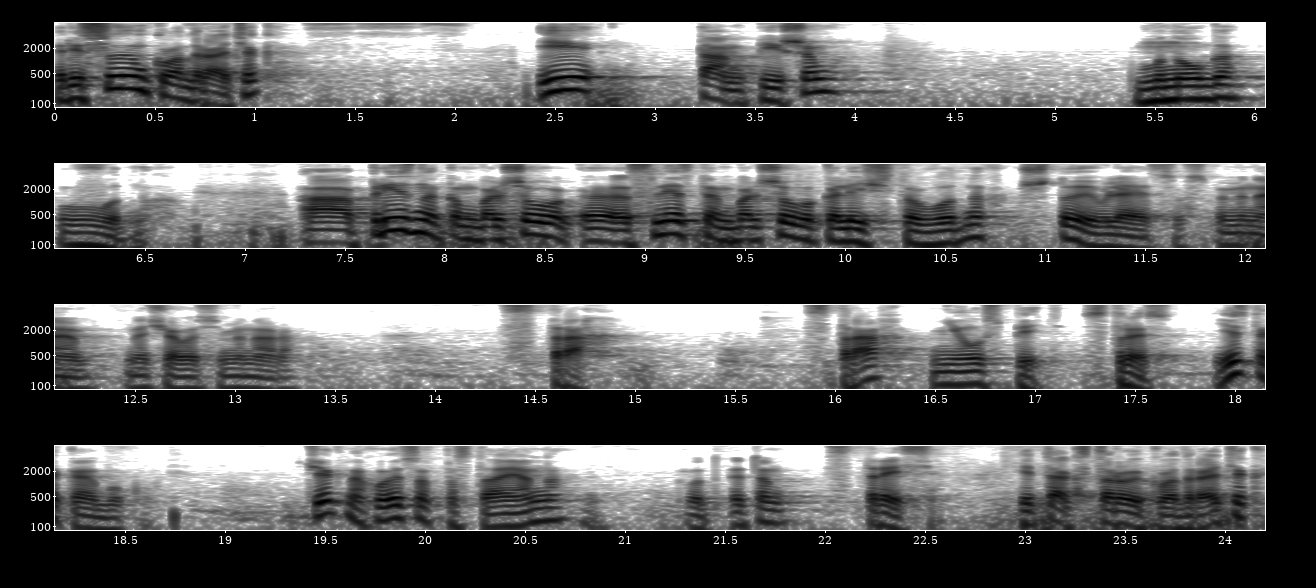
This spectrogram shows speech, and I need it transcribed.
Рисуем квадратик и там пишем много вводных. А признаком большого, э, следствием большого количества водных что является? Вспоминаем начало семинара. Страх. Страх не успеть. Стресс. Есть такая буква? Человек находится в постоянно вот этом стрессе. Итак, второй квадратик.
